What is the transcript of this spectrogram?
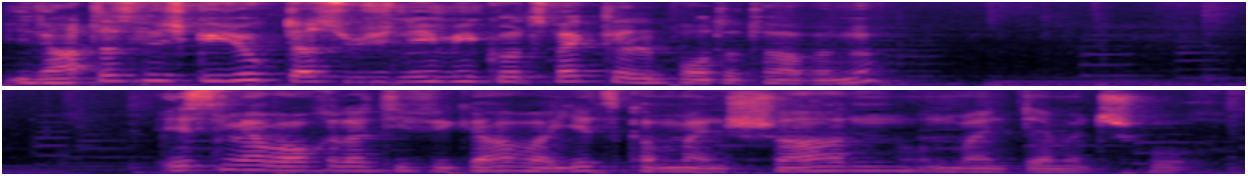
Ihn hat es nicht gejuckt, dass ich mich neben ihn kurz wegteleportet habe, ne? Ist mir aber auch relativ egal, weil jetzt kommt mein Schaden und mein Damage hoch.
